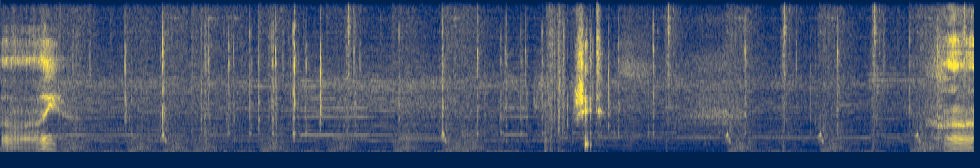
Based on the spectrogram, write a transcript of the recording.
Aye. Shit. Huh.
